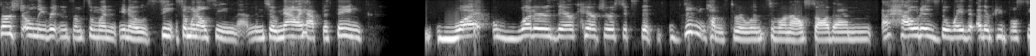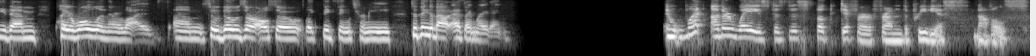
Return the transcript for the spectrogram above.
first only written from someone, you know, see someone else seeing them. And so now I have to think what what are their characteristics that didn't come through when someone else saw them? How does the way that other people see them play a role in their lives? Um, so those are also like big things for me to think about as i'm writing and what other ways does this book differ from the previous novels?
